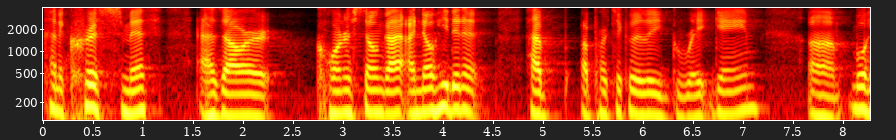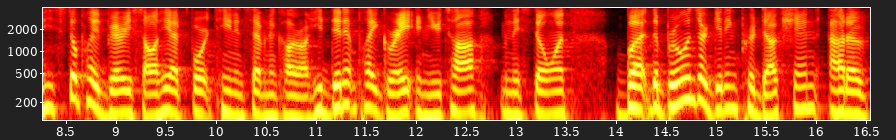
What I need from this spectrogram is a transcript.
kind of Chris Smith as our cornerstone guy. I know he didn't have a particularly great game. Um, well, he still played very solid. He had 14 and 7 in Colorado. He didn't play great in Utah when they still won. But the Bruins are getting production out of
